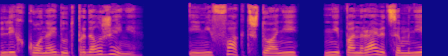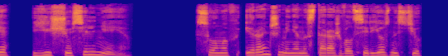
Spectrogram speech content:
легко найдут продолжение. И не факт, что они не понравятся мне еще сильнее. Сомов и раньше меня настораживал серьезностью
